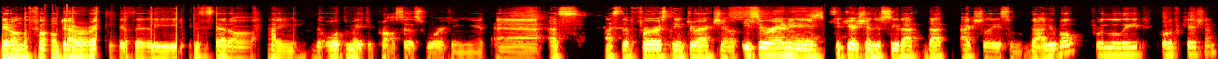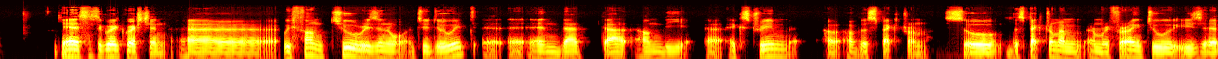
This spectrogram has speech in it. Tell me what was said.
get on the phone directly with the lead instead of having the automated process working it uh, as as the first interaction? Is there any situation you see that that actually is valuable for the lead qualification? Yes, it's a great question. Uh, we found two reasons to do it, uh, and that, that on the uh, extreme of the spectrum. So the spectrum I'm, I'm referring to is uh,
